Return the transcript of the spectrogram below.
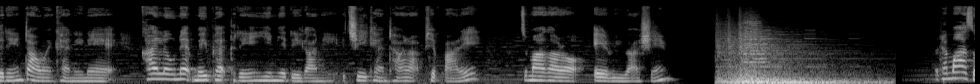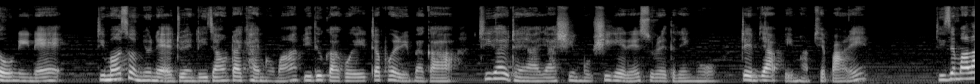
သတင်းတာဝန်ခံနေနဲ့ခိုင်လုံတဲ့မိဖက်သတင်းရင်းမြစ်တွေကနေအခြေခံထားတာဖြစ်ပါတယ်။ကျွန်မကတော့ Airy ပါရှင်။ပထမဆုံးအနေနဲ့ ဒီမော့ဆိုမြို့နယ်အတွင်းလေကြောင်းတိုက်ခိုက်မှုမှာပြည်သူ့ကာကွယ်ရေးတပ်ဖွဲ့တွေဘက်ကထိခိုက်ဒဏ်ရာရရှိမှုရှိခဲ့တဲ့ဆိုတဲ့သတင်းကိုတင်ပြပေးမှာဖြစ်ပါတယ်။ဒီဇင်ဘာလ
